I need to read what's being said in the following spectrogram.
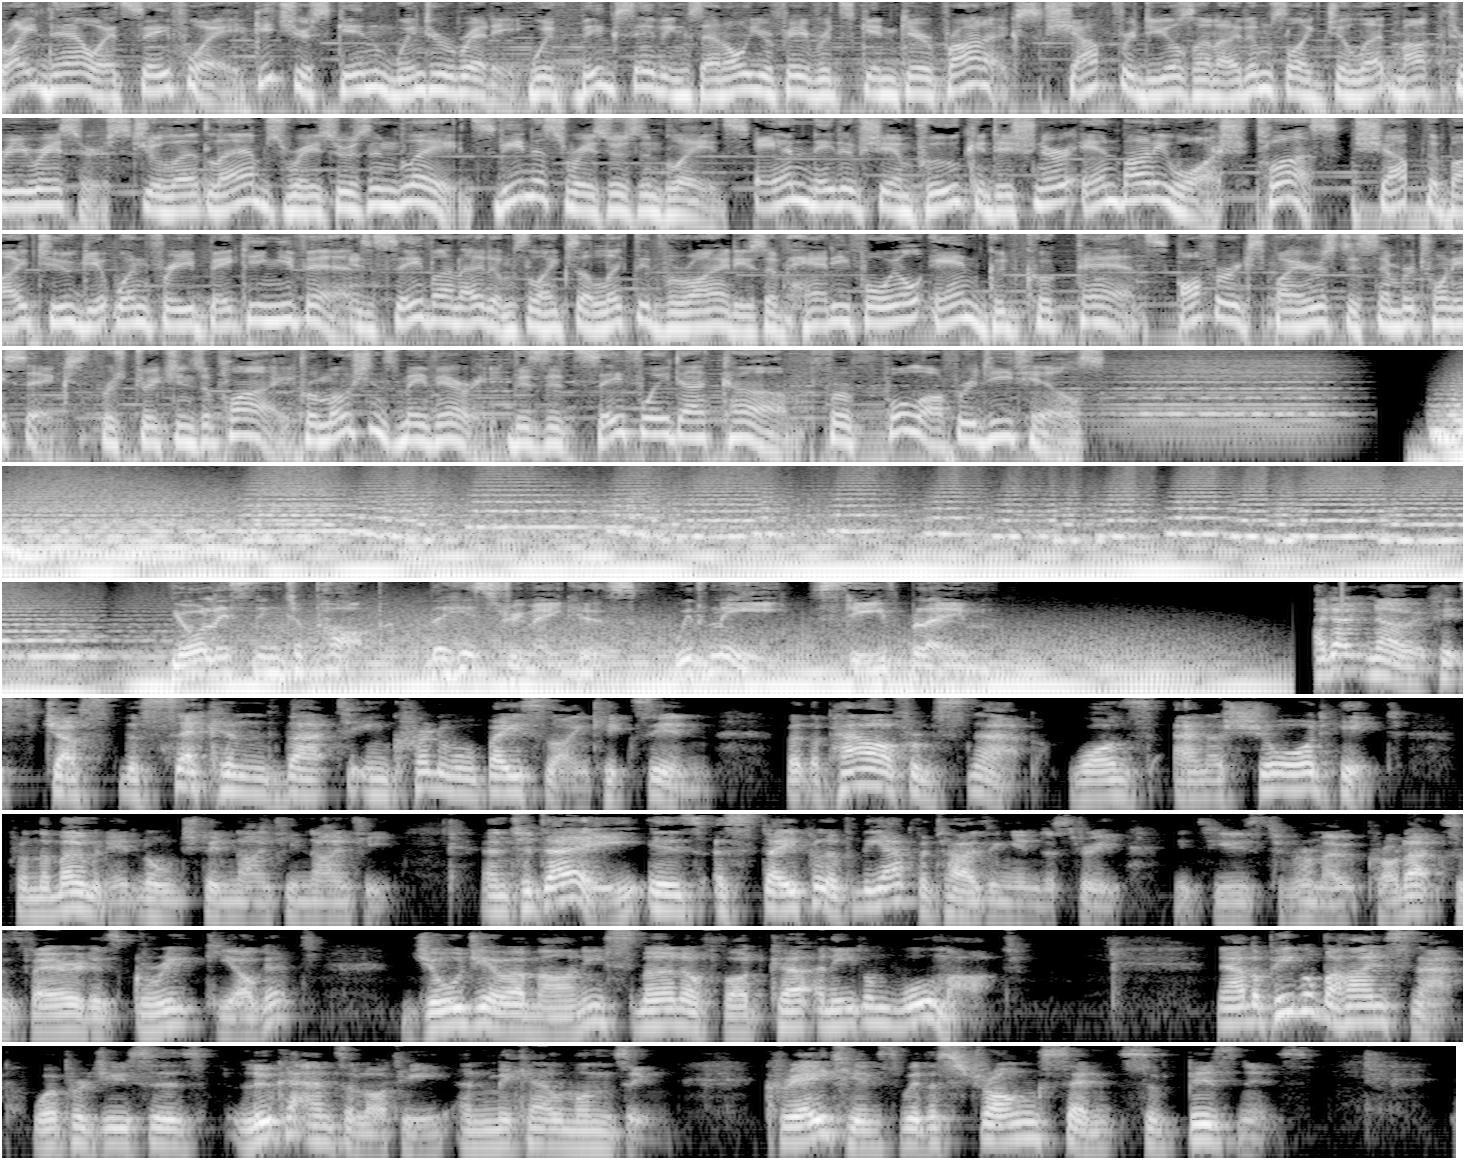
Right now at Safeway, get your skin winter ready with big savings on all your favorite skincare products. Shop for deals on items like Gillette Mach 3 razors, Gillette Labs razors and blades, Venus razors and blades, and native shampoo, conditioner, and body wash. Plus, shop the buy two get one free baking event and save on items like selected varieties of handy foil and good cook pans. Offer expires December 26th. Restrictions apply. Promotions may vary. Visit Safeway.com for full offer details. Listening to Pop, the History Makers, with me, Steve Blame. I don't know if it's just the second that incredible bass line kicks in, but the power from Snap was an assured hit from the moment it launched in 1990. And today is a staple of the advertising industry. It's used to promote products as varied as Greek yogurt, Giorgio Armani, Smirnoff vodka, and even Walmart. Now, the people behind Snap were producers Luca Anzilotti and Michael Münzing, creatives with a strong sense of business.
